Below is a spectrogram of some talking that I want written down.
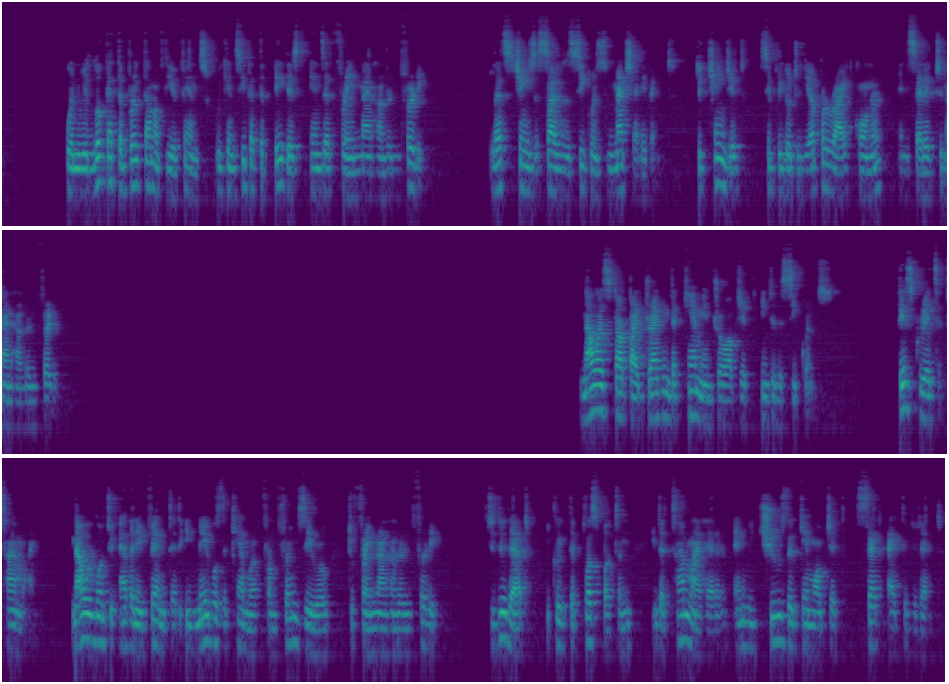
When we look at the breakdown of the events, we can see that the biggest ends at frame 930. Let's change the size of the sequence to match that event. To change it, simply go to the upper right corner and set it to 930. Now let's start by dragging the cam intro object into the sequence. This creates a timeline. Now we want to add an event that enables the camera from frame 0 to frame 930. To do that, we click the plus button in the timeline header and we choose the game object set active event.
